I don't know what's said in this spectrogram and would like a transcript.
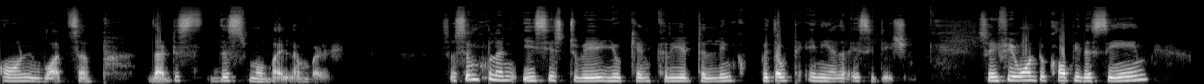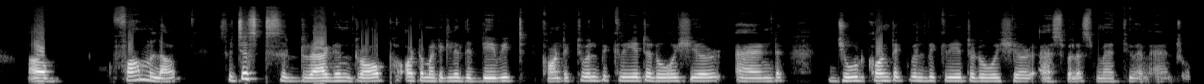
on whatsapp. That is this mobile number. So simple and easiest way you can create a link without any other hesitation. So if you want to copy the same uh, formula so just drag and drop. Automatically the david contact will be created over here and Jude contact will be created over here as well as Matthew and Andrew.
